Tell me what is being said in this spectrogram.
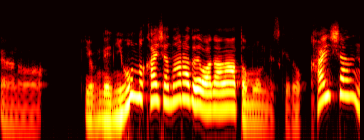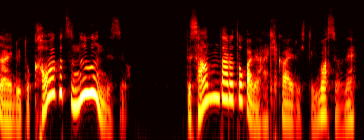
あのいやね日本の会社ならではだなと思うんですけど会社内にいると革靴脱ぐんですよ。でサンダルとかに履き替える人いますよね。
